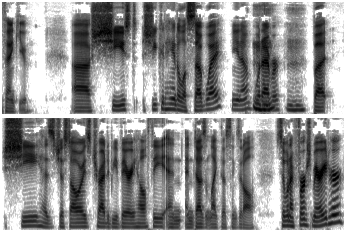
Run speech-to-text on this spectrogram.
thank you. Uh, she used she could handle a Subway, you know, whatever, mhm. but she has just always tried to be very healthy and and doesn't like those things at all. So when I first married her,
